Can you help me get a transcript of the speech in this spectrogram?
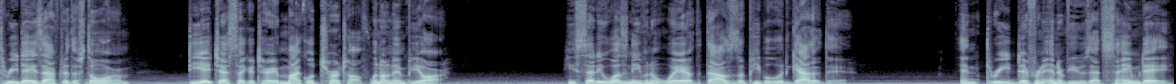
Three days after the storm, DHS Secretary Michael Chertoff went on NPR. He said he wasn't even aware of the thousands of people who had gathered there. In three different interviews that same day,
